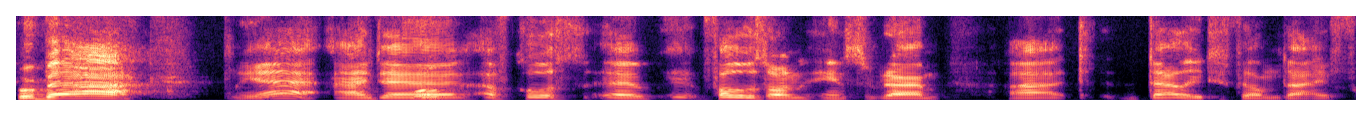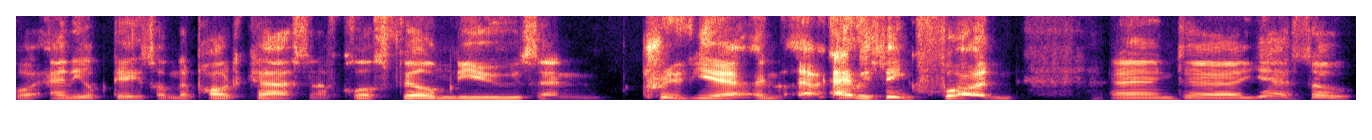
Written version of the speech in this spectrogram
We're back. Yeah, and uh, Well- of course, uh, follow us on Instagram at Diluted Film Dive for any updates on the podcast, and of course, film news and trivia and everything fun. And uh, yeah, so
